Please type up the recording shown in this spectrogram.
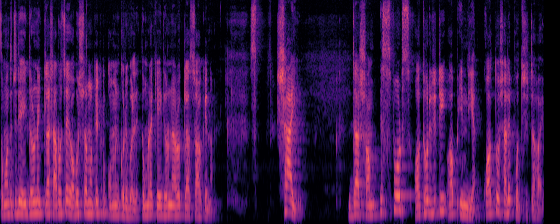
তোমাদের যদি এই ধরনের ক্লাস আরও চাই, অবশ্যই আমাকে একটু কমেন্ট করে বলে। তোমরা কি এই ধরনের আরও ক্লাস চাও কিনা? সাই, যার সম স্পোর্টস অথরিটি অফ ইন্ডিয়া কত সালে প্রতিষ্ঠা হয়?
